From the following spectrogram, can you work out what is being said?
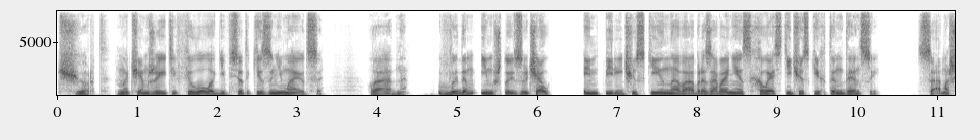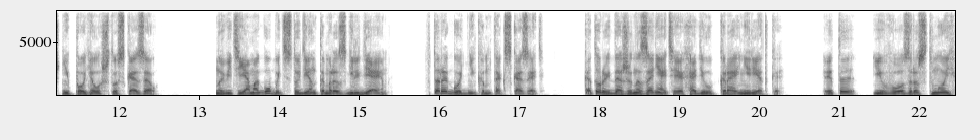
Черт, но чем же эти филологи все таки занимаются? Ладно, выдам им, что изучал, эмпирические новообразования с холостических тенденций. Сам аж не понял, что сказал. Но ведь я могу быть студентом-разгильдяем, второгодником, так сказать, который даже на занятия ходил крайне редко. Это и возраст мой,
